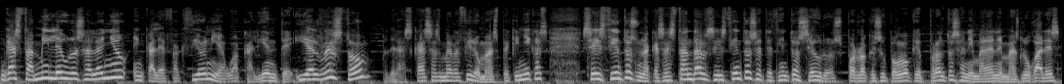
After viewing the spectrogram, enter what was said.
gasta 1.000 euros al año en calefacción y agua caliente. Y el resto, de las casas me refiero más pequeñicas, 600, una casa estándar, 600, 700 euros. Por lo que supongo que pronto se animarán en más lugares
